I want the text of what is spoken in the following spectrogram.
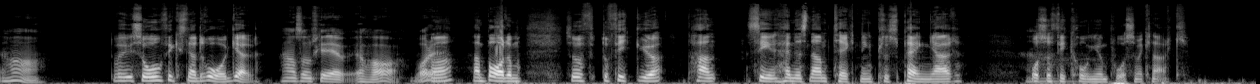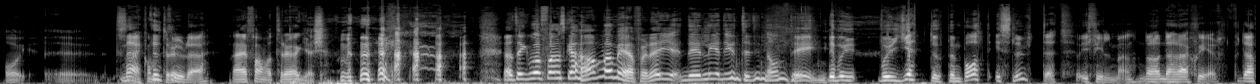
Jaha. Det var ju så hon fick sina droger. Han som skrev, jaha, var det? Ja, han bad dem. Så då fick ju han sin, hennes namnteckning plus pengar. Och så fick hon ju en påse med knark. Oj. Eh, Märkte inte du det? Nej, fan vad trög jag känner Jag tänker, vad fan ska han vara med för? Det, det leder ju inte till någonting. Det var ju, var ju jätteuppenbart i slutet i filmen, när, när det här sker. För där,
